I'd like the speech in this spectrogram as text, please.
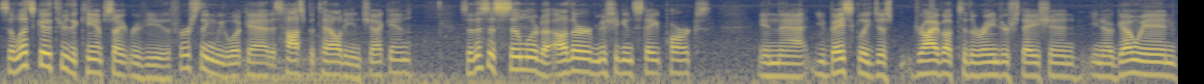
So let's go through the campsite review. The first thing we look at is hospitality and check-in. So this is similar to other Michigan state parks in that you basically just drive up to the ranger station, you know, go in,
